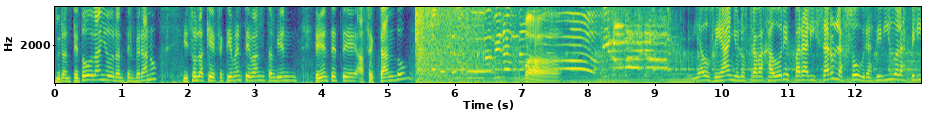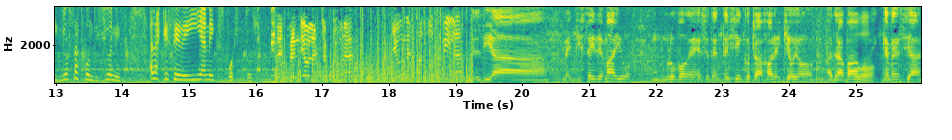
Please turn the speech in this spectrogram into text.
durante todo el año, durante el verano, y son las que efectivamente van también evidentemente afectando. A mediados de año los trabajadores paralizaron las obras debido a las peligrosas condiciones a las que se veían expuestos. Se desprendió la estructura y una el día 26 de mayo, un grupo de 75 trabajadores que hoy atrapados por inclemencia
